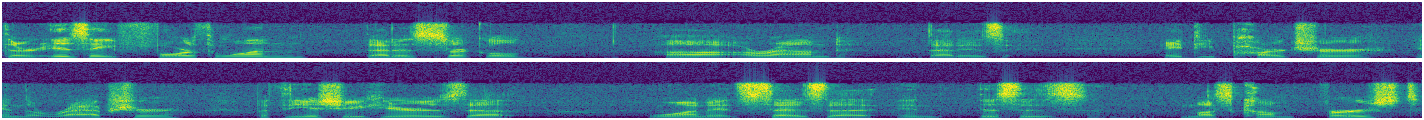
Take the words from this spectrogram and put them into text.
there is a fourth one that is circled uh, around that is a departure in the rapture. But the issue here is that one, it says that in this is must come first,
